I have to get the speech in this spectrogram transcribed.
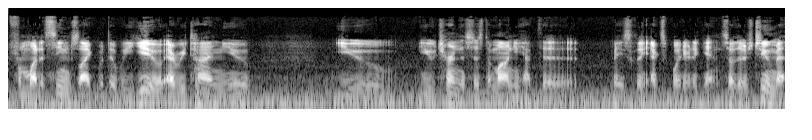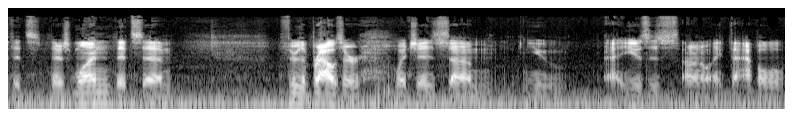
from what it seems like with the Wii U, every time you you you turn the system on, you have to basically exploit it again. So there's two methods. There's one that's um, through the browser, which is um, you uh, uses I don't know like the Apple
